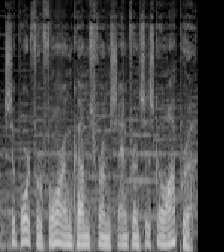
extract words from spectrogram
Support for Forum comes from San Francisco Opera.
